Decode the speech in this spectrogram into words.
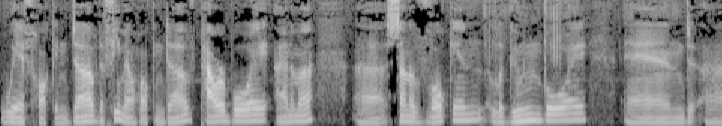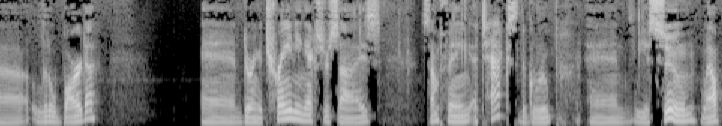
with Hawk and Dove, the female Hawk and Dove, Power Boy, Anima, uh, Son of Vulcan, Lagoon Boy, and uh, Little Barda. And during a training exercise, something attacks the group, and we assume, well,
